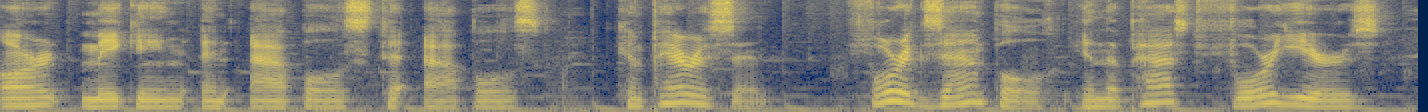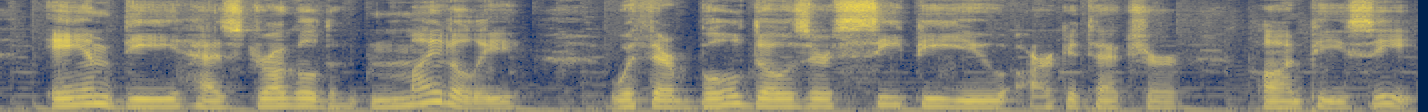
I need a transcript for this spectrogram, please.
aren't making an apples to apples comparison. For example, in the past four years, AMD has struggled mightily with their bulldozer CPU architecture on PC.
